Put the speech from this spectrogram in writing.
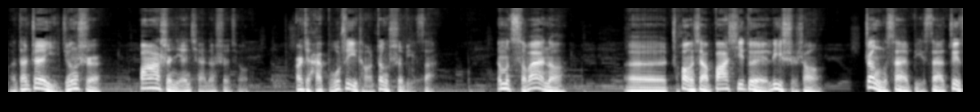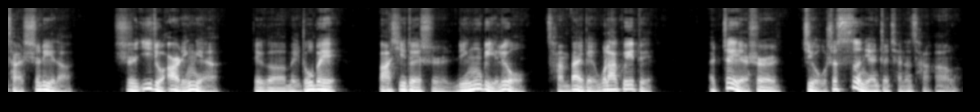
啊，但这已经是八十年前的事情了，而且还不是一场正式比赛。那么此外呢，呃，创下巴西队历史上正赛比赛最惨失利的是一九二零年。这个美洲杯，巴西队是零比六惨败给乌拉圭队，呃，这也是九十四年之前的惨案了。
